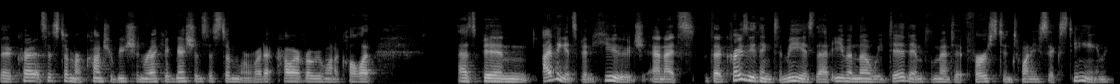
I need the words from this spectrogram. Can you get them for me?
the credit system or contribution recognition system or whatever, however we want to call it, has been, I think it's been huge. And it's the crazy thing to me is that even though we did implement it first in 2016,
